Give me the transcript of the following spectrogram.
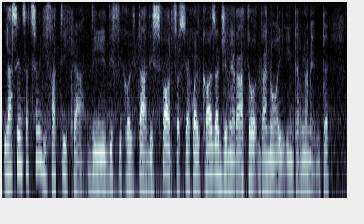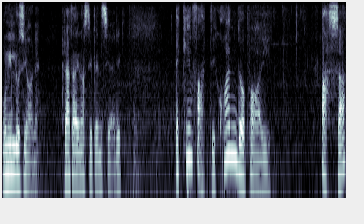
la sensazione di fatica, di difficoltà, di sforzo sia qualcosa generato da noi internamente, un'illusione creata dai nostri pensieri e che infatti quando poi passa,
